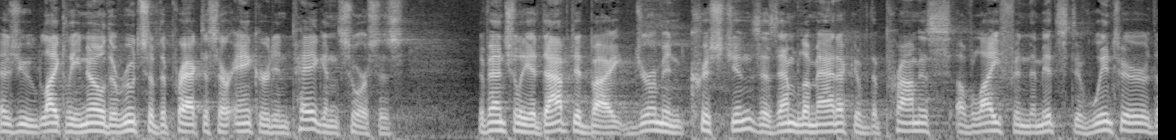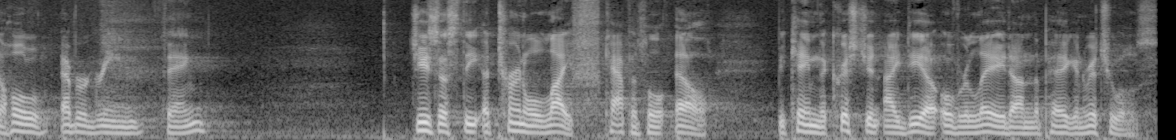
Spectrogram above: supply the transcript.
As you likely know, the roots of the practice are anchored in pagan sources eventually adopted by German Christians as emblematic of the promise of life in the midst of winter, the whole evergreen thing. Jesus, the eternal life, capital L, became the Christian idea overlaid on the pagan rituals.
